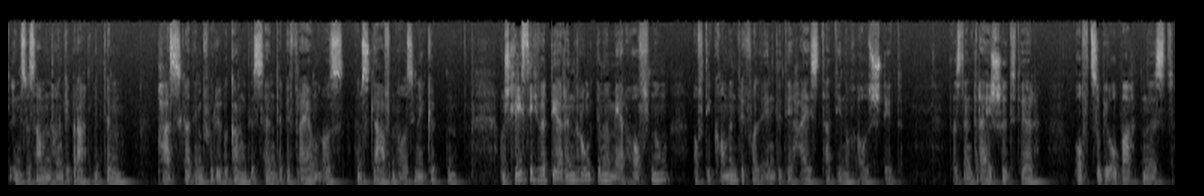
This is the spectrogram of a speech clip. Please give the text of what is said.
in Zusammenhang gebracht mit dem Pascha, dem Vorübergang des Herrn, der Befreiung aus dem Sklavenhaus in Ägypten. Und schließlich wird die Erinnerung immer mehr Hoffnung auf die kommende vollendete Heilstat, die noch aussteht. Das ist ein Dreischritt, der oft zu beobachten ist,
